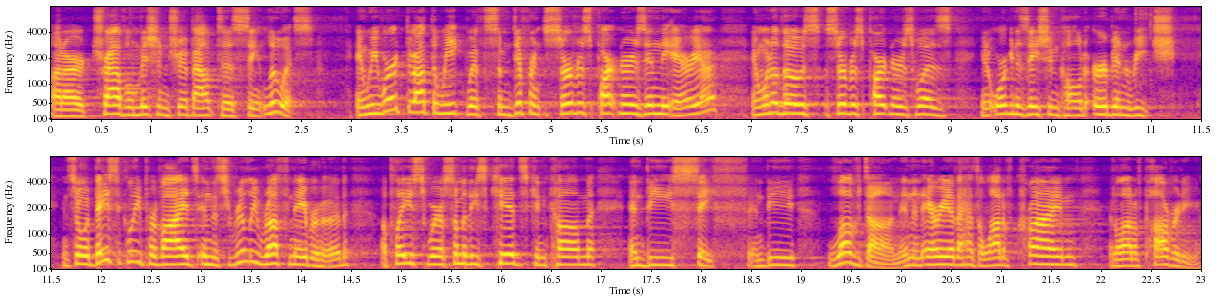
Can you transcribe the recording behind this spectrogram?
on our travel mission trip out to St. Louis. And we worked throughout the week with some different service partners in the area and one of those service partners was an organization called Urban Reach. And so it basically provides, in this really rough neighborhood, a place where some of these kids can come and be safe and be loved on in an area that has a lot of crime and a lot of poverty.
